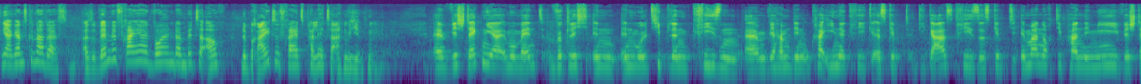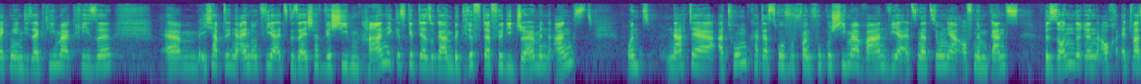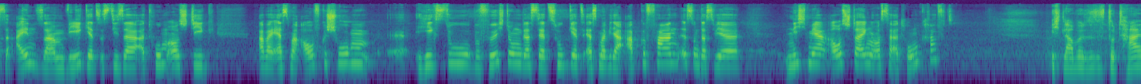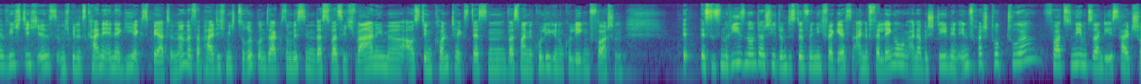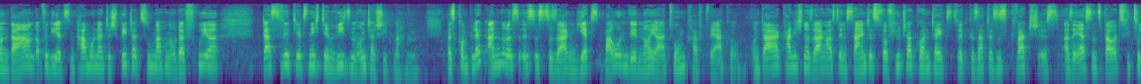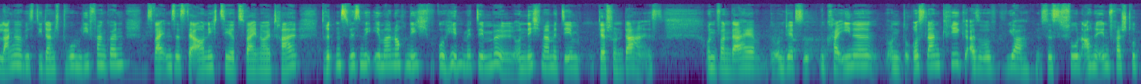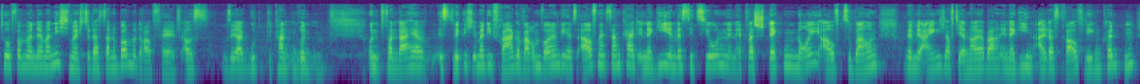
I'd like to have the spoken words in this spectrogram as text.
Ja, ganz genau das. Also wenn wir Freiheit wollen, dann bitte auch eine breite Freiheitspalette anbieten. Äh, wir stecken ja im Moment wirklich in, in multiplen Krisen. Ähm, wir haben den Ukraine-Krieg, es gibt die Gaskrise, es gibt immer noch die Pandemie, wir stecken in dieser Klimakrise. Ähm, ich habe den Eindruck, wir als Gesellschaft, wir schieben Panik. Es gibt ja sogar einen Begriff dafür, die German Angst. Und nach der Atomkatastrophe von Fukushima waren wir als Nation ja auf einem ganz besonderen, auch etwas einsamen Weg. Jetzt ist dieser Atomausstieg aber erstmal aufgeschoben. Äh, hegst du Befürchtungen, dass der Zug jetzt erstmal wieder abgefahren ist und dass wir nicht mehr aussteigen aus der Atomkraft? Ich glaube, dass es total wichtig ist, und ich bin jetzt keine Energieexperte, ne? deshalb halte ich mich zurück und sage so ein bisschen das, was ich wahrnehme aus dem Kontext dessen, was meine Kolleginnen und Kollegen forschen. Es ist ein Riesenunterschied und das dürfen wir nicht vergessen, eine Verlängerung einer bestehenden Infrastruktur vorzunehmen, zu sagen, die ist halt schon da und ob wir die jetzt ein paar Monate später zumachen oder früher, das wird jetzt nicht den Riesenunterschied machen. Was komplett anderes ist, ist zu sagen, jetzt bauen wir neue Atomkraftwerke. Und da kann ich nur sagen, aus dem Scientists for Future Kontext wird gesagt, dass es Quatsch ist. Also erstens dauert es viel zu lange, bis die dann Strom liefern können. Zweitens ist der auch nicht CO2-neutral. Drittens wissen wir immer noch nicht, wohin mit dem Müll und nicht mal mit dem, der schon da ist. Und von daher, und jetzt Ukraine und Russlandkrieg, also ja, es ist schon auch eine Infrastruktur, von der man nicht möchte, dass da eine Bombe drauf fällt, aus sehr gut gekannten Gründen. Und von daher ist wirklich immer die Frage, warum wollen wir jetzt Aufmerksamkeit, Energie, Investitionen in etwas stecken, neu aufzubauen, wenn wir eigentlich auf die erneuerbaren Energien all das drauflegen könnten?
